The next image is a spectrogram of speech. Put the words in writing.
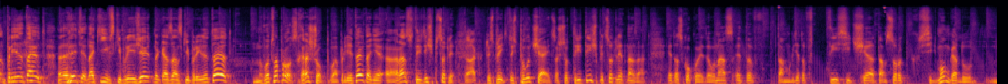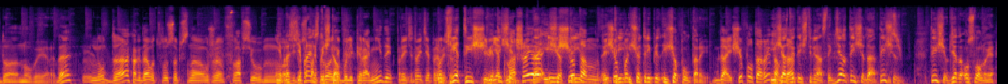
Прилетают, эти, на Киевский приезжают, на Казанский прилетают. Ну вот вопрос, хорошо, прилетают они э, раз в 3500 лет. Так. То есть, смотрите, то есть получается, что 3500 лет назад, это сколько это? У нас это там где-то в 1047 году до новой эры, да? Ну да, когда вот, собственно, уже вовсю Не, подождите, я правильно посчитал? были пирамиды. Подождите, давайте я Ну, прервусь. 2000 лет 2000, наша эра, и еще три- там- э, еще три- по- еще три пи- еще полторы. Да, еще полторы И там, сейчас да. 2013. Где-то тысяча, да, тысяча, тысяча, где-то условно говоря.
